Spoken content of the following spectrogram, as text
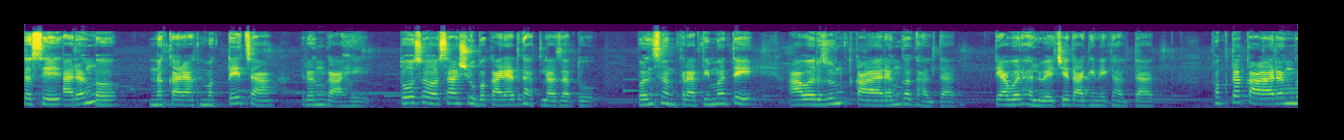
तसे हा रंग नकारात्मकतेचा रंग आहे. तो सहसा शुभकार्यात घातला जातो पण संक्रांतीमध्ये आवर्जून काळा रंग घालतात. त्यावर हलव्याचे दागिने घालतात. फक्त काळा रंग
